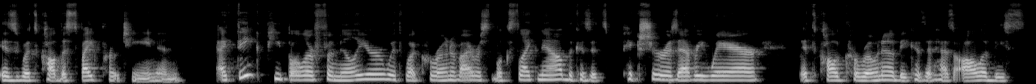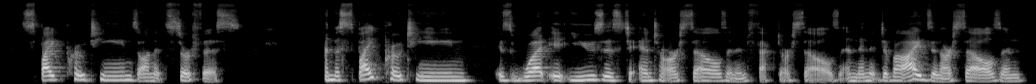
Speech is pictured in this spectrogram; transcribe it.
is what's called the spike protein. And I think people are familiar with what coronavirus looks like now because its picture is everywhere. It's called corona because it has all of these spike proteins on its surface. And the spike protein is what it uses to enter our cells and infect our cells. And then it divides in our cells, and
